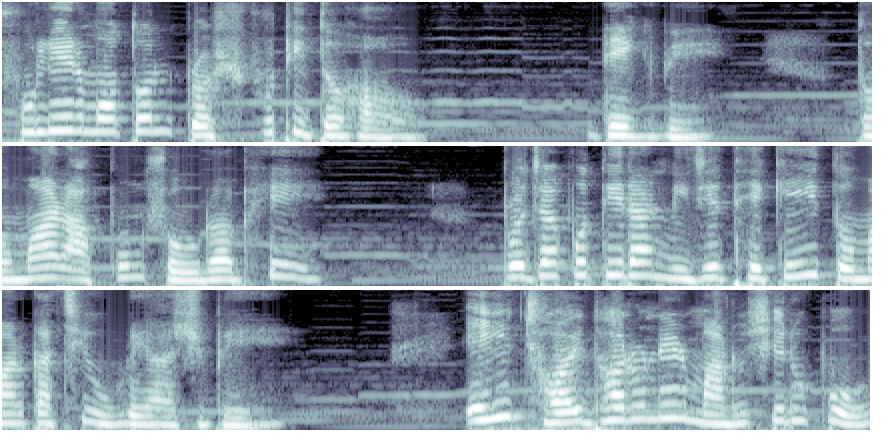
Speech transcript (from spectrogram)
ফুলের মতন প্রস্ফুটিত হও। দেখবে তোমার আপন সৌরভে। প্রজাপতিরা নিজে থেকেই তোমার কাছে উড়ে আসবে। এই ছয় ধরনের মানুষের উপর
